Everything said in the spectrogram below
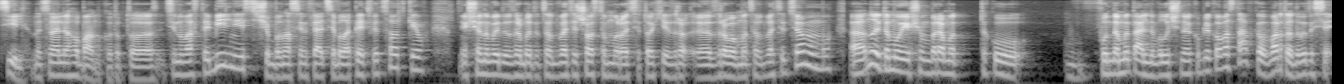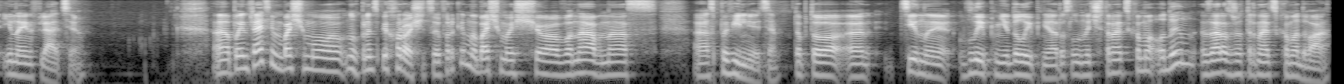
ціль Національного банку, тобто цінова стабільність, щоб у нас інфляція була 5%. Якщо не вийде зробити це в 26-му році, то зробимо це в 27-му. Е, Ну і тому, якщо ми беремо таку фундаментальну величину як облікова ставка, варто дивитися і на інфляцію. Е, По інфляції ми бачимо, ну, в принципі, хороші циферки. Ми бачимо, що вона в нас е, сповільнюється. Тобто е, ціни в липні до липня росли на 14,1, зараз вже 13,2.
